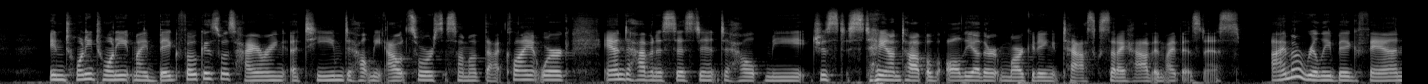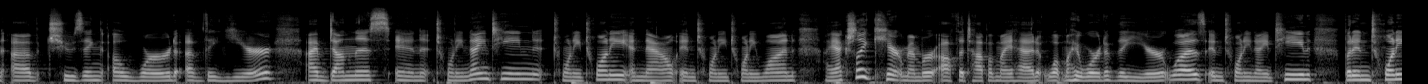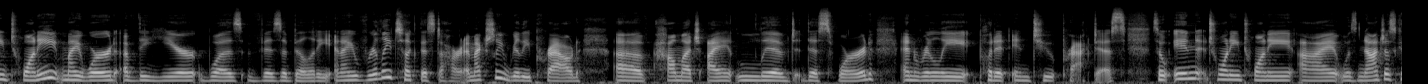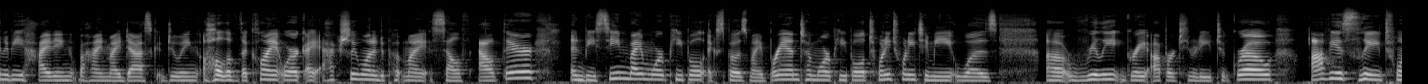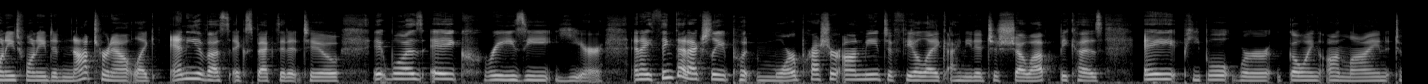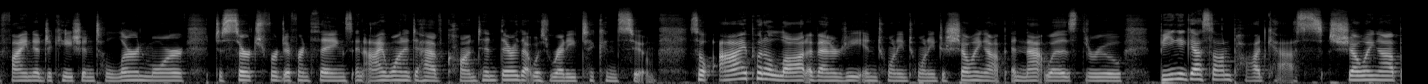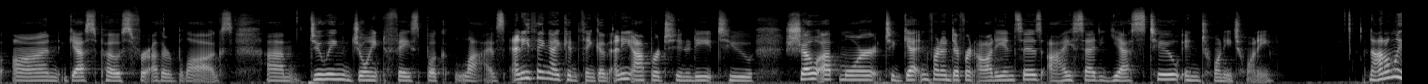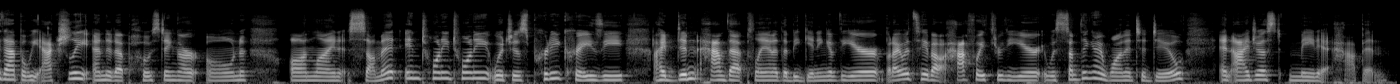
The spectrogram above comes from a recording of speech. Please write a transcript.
In 2020, my big focus was hiring a team to help me outsource some of that client work and to have an assistant to help me just stay on top of all the other marketing tasks that I have in my business. I'm a really big fan of choosing a word of the year. I've done this in 2019, 2020, and now in 2021. I actually can't remember off the top of my head what my word of the year was in 2019, but in 2020, my word of the year was visibility. And I really took this to heart. I'm actually really proud of how much I lived this word and really put it into practice. So in 2020, I was not just going to be behind my desk doing all of the client work. I actually wanted to put myself out there and be seen by more people, expose my brand to more people. 2020 to me was a really great opportunity to grow. Obviously, 2020 did not turn out like any of us expected it to. It was a crazy year. And I think that actually put more pressure on me to feel like I needed to show up because A, people were going online to find education, to learn more, to search for different things. And I wanted to have content there that was ready to consume. So I put a lot of energy in 2020 to showing up. And that was through being a guest on podcasts, showing up on guest guest posts for other blogs, um, doing joint Facebook lives, anything I could think of, any opportunity to show up more, to get in front of different audiences, I said yes to in 2020. Not only that, but we actually ended up hosting our own online summit in 2020, which is pretty crazy. I didn't have that plan at the beginning of the year, but I would say about halfway through the year, it was something I wanted to do, and I just made it happen.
